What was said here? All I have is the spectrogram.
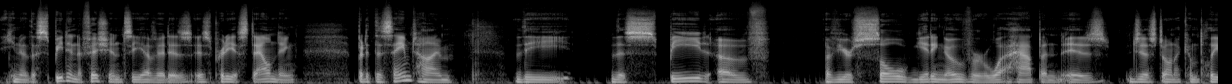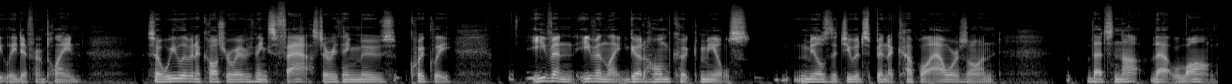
you know the speed and efficiency of it is is pretty astounding, but at the same time, the the speed of of your soul getting over what happened is just on a completely different plane. So we live in a culture where everything's fast, everything moves quickly. Even even like good home cooked meals, meals that you would spend a couple hours on, that's not that long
